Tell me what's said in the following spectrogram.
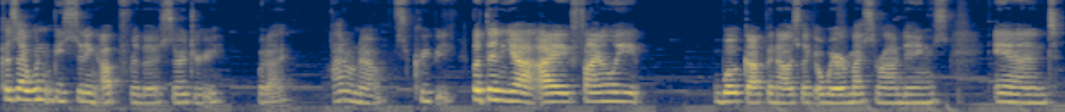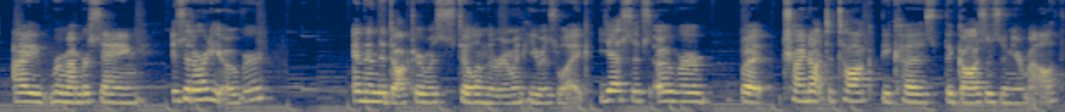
Because I wouldn't be sitting up for the surgery, would I? I don't know, it's creepy. But then yeah, I finally woke up and I was like aware of my surroundings and I remember saying, is it already over? And then the doctor was still in the room and he was like, yes, it's over, but try not to talk because the gauze is in your mouth.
